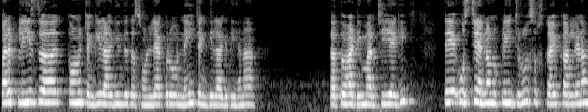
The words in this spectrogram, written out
ਪਰ ਪਲੀਜ਼ ਤੁਹਾਨੂੰ ਚੰਗੀ ਲੱਗਦੀ ਹੁੰਦੀ ਤਾਂ ਸੁਣ ਲਿਆ ਕਰੋ। ਨਹੀਂ ਚੰਗੀ ਲੱਗਦੀ ਹੈ ਨਾ ਤਾਂ ਤੁਹਾਡੀ ਮਰਜ਼ੀ ਹੈਗੀ। ਤੇ ਉਸ ਚੈਨਲ ਨੂੰ ਪਲੀਜ਼ ਜਰੂਰ ਸਬਸਕ੍ਰਾਈਬ ਕਰ ਲੈਣਾ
